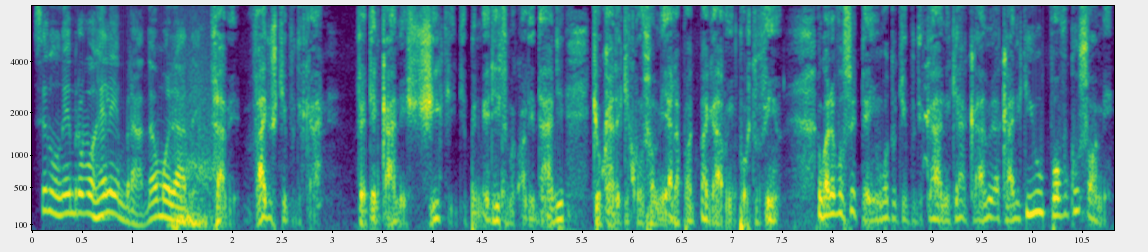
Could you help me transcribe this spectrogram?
Se não lembra, eu vou relembrar. Dá uma olhada aí. Sabe, vários tipos de carne. Você tem carne chique, de primeiríssima qualidade, que o cara que consome ela pode pagar o impostozinho. Agora você tem um outro tipo de carne, que é a carne, a carne que o povo consome,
